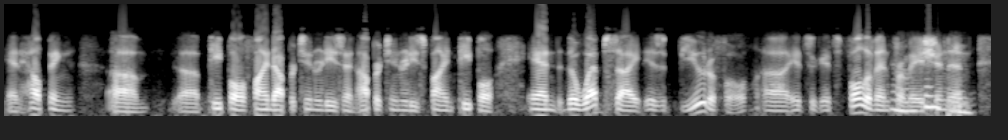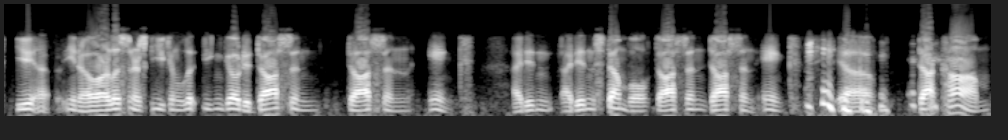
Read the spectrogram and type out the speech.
and helping um, uh, people find opportunities and opportunities find people. And the website is beautiful. Uh, it's it's full of information, oh, and you uh, you know our listeners you can li- you can go to Dawson Dawson Inc. I didn't I didn't stumble Dawson Dawson Inc. Uh, dot com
